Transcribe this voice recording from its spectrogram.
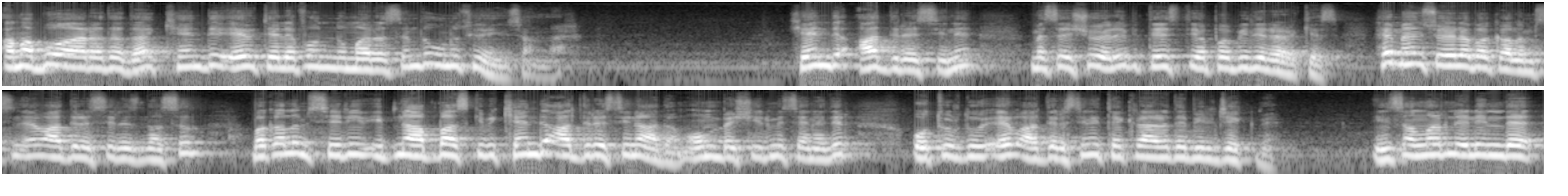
ama bu arada da kendi ev telefon numarasını da unutuyor insanlar. Kendi adresini mesela şöyle bir test yapabilir herkes. Hemen söyle bakalım sizin ev adresiniz nasıl? Bakalım Seri İbn Abbas gibi kendi adresini adam 15-20 senedir oturduğu ev adresini tekrar edebilecek mi? İnsanların elinde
